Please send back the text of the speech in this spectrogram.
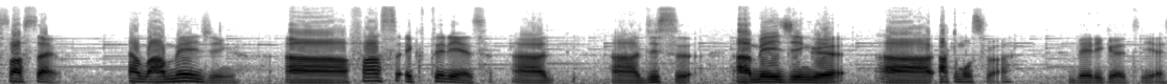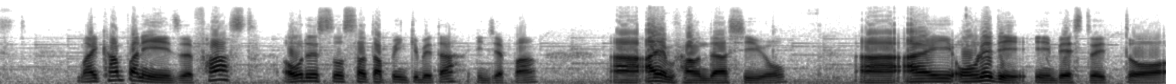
first time. I'm amazing. Uh, first experience uh, uh, this amazing uh, atmosphere. Very good, yes. My company is the first oldest startup incubator in Japan. Uh, I am founder CEO. Uh, I already invested uh,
